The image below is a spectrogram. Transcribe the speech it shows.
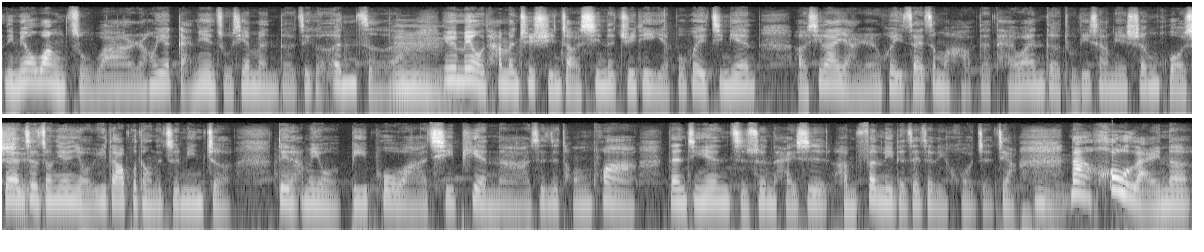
你没有忘祖啊，然后也感念祖先们的这个恩泽啊。嗯，因为没有他们去寻找新的居地，也不会今天呃希腊雅人会在这么好的台湾的土地上面生活。虽然这中间有遇到不同的殖民者，对他们有逼迫啊、欺骗啊，甚至同化。啊！但今天子孙还是很奋力的在这里活着，这样。嗯，那后来呢？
